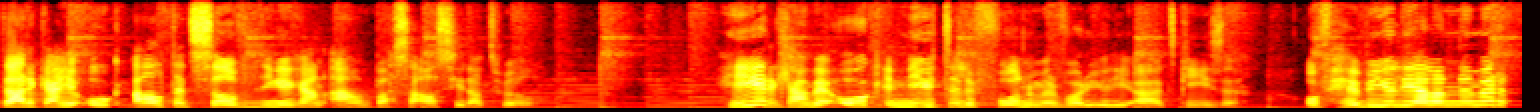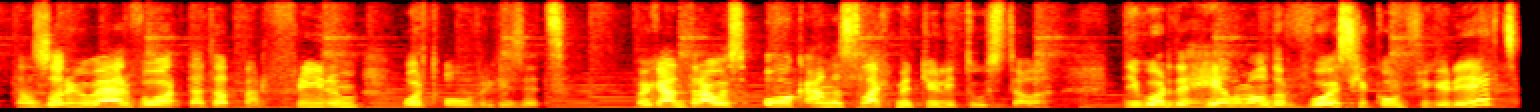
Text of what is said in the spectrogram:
Daar kan je ook altijd zelf dingen gaan aanpassen als je dat wil. Hier gaan wij ook een nieuw telefoonnummer voor jullie uitkiezen. Of hebben jullie al een nummer? Dan zorgen wij ervoor dat dat naar Freedom wordt overgezet. We gaan trouwens ook aan de slag met jullie toestellen. Die worden helemaal door Voice geconfigureerd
